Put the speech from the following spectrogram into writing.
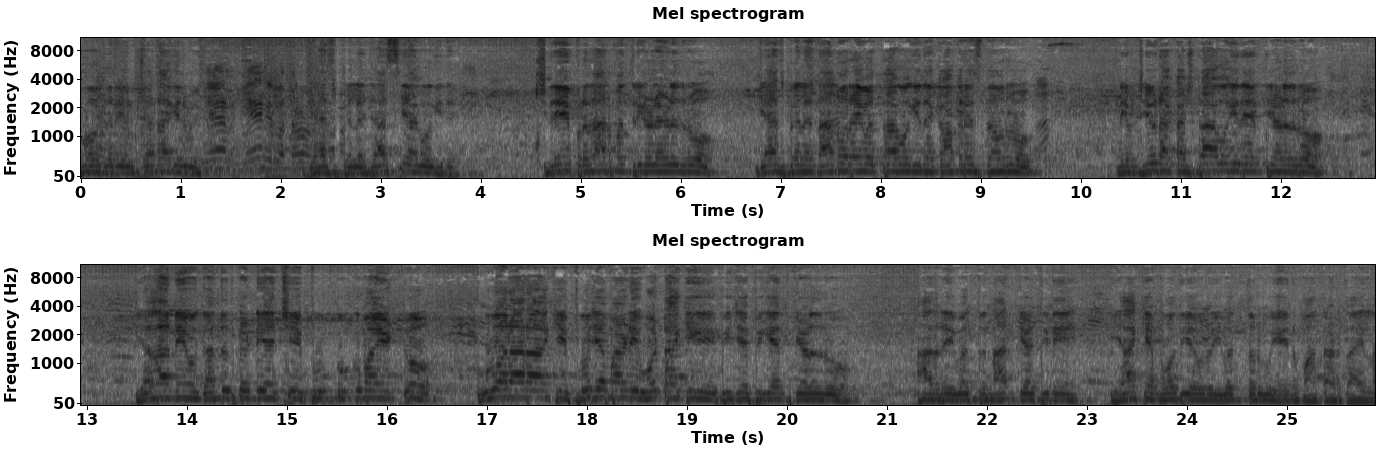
ಚೆನ್ನಾಗಿರ್ಬೇಕು. ಏನಿಲ್ಲ ತಗೊಳ್ಳಿ ಗ್ಯಾಸ್ ಬೆಲೆ ಜಾಸ್ತಿ ಆಗೋಗಿದೆ. ಇದೇ ಪ್ರಧಾನಮಂತ್ರಿಗಳು ಹೇಳಿದ್ರು ಗ್ಯಾಸ್ ಬೆಲೆ ನಾನೂರ ಆಗೋಗಿದೆ ಕಾಂಗ್ರೆಸ್ನವರು. ನಿಮ್ ಜೀವನ ಕಷ್ಟ ಆಗೋಗಿದೆ ಅಂತ ಹೇಳಿದ್ರು. ಎಲ್ಲ ನೀವು ಗಂಧದ ಕಡ್ಡಿ ಹಚ್ಚಿ ಪು- ಕುಂಕುಮ ಇಟ್ಟು ಹೂವನಾರ ಹಾಕಿ ಪೂಜೆ ಮಾಡಿ ಓಟ್ ಹಾಕಿ ಬಿಜೆಪಿಗೆ ಅಂತ ಕೇಳಿದ್ರು. ಆದ್ರೆ ಇವತ್ತು ನಾನ್ ಕೇಳ್ತೀನಿ ಯಾಕೆ ಮೋದಿ ಅವರು ಇವತ್ತರೆಗೂ ಏನು ಮಾತಾಡ್ತಾ ಇಲ್ಲ?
